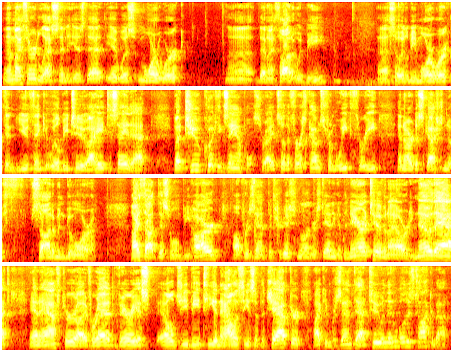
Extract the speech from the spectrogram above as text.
And my third lesson is that it was more work uh, than I thought it would be. Uh, so it'll be more work than you think it will be, too. I hate to say that, but two quick examples, right? So the first comes from week three in our discussion of Sodom and Gomorrah. I thought this won't be hard. I'll present the traditional understanding of the narrative, and I already know that. And after I've read various LGBT analyses of the chapter, I can present that too, and then we'll just talk about it.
